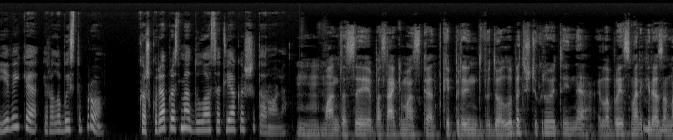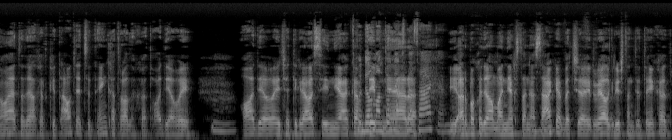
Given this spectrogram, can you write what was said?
įveikia, yra labai stipru kažkuria prasme dulos atlieka šitą rolę. Mhm, man tasai pasakymas, kad kaip ir individualu, bet iš tikrųjų tai ne. Labai smarkiai mhm. rezonuoja, todėl kad kai tau tai atsitinka, atrodo, kad o dievai. Mhm. O dievai, čia tikriausiai niekam kodėl taip nėra. Nesakė, ne? Arba kodėl man niekas to nesakė, mhm. bet čia ir vėl grįžtant į tai, kad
